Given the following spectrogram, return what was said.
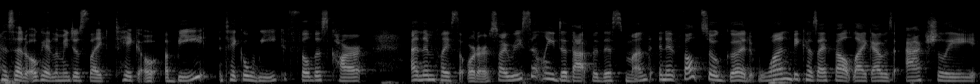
I said, okay, let me just like take a, a, beat, take a week, fill this cart, and then place the order. So I recently did that for this month and it felt so good. One, because I felt like I was actually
